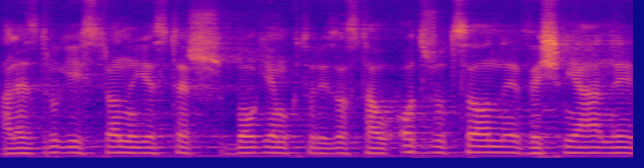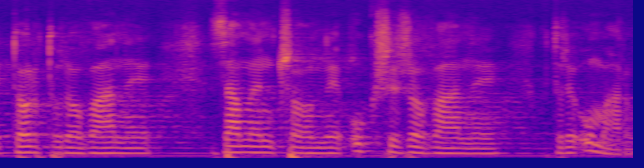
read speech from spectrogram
ale z drugiej strony jest też Bogiem, który został odrzucony, wyśmiany, torturowany, zamęczony, ukrzyżowany, który umarł.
